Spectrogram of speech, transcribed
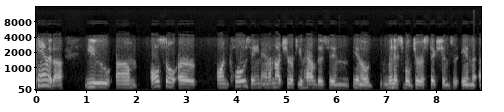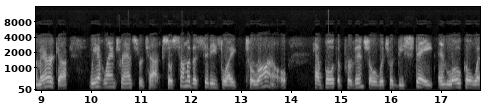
Canada, you um, also are on closing, and I'm not sure if you have this in you know municipal jurisdictions in America, we have land transfer tax. So some of the cities like Toronto have both a provincial, which would be state, and local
